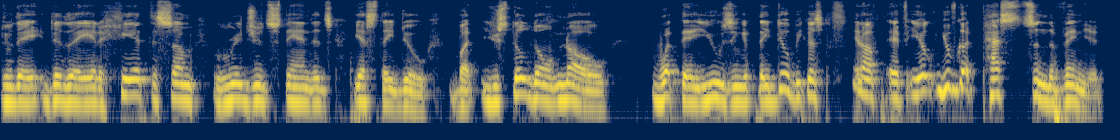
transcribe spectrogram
Do they do they adhere to some rigid standards? Yes, they do. But you still don't know what they're using if they do. Because you know if, if you you've got pests in the vineyard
